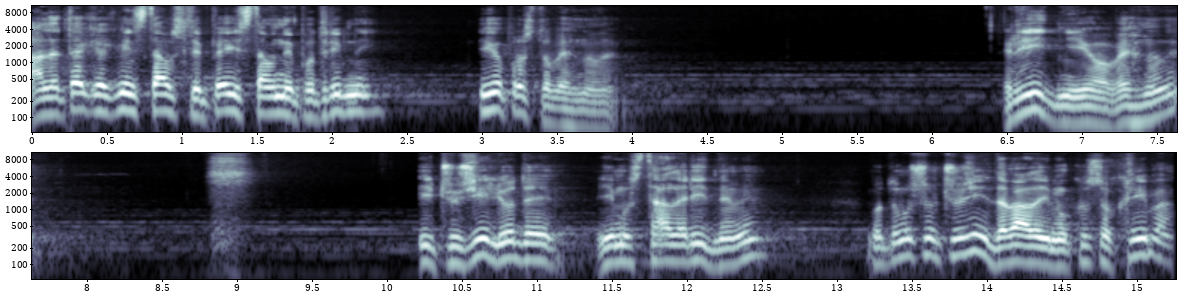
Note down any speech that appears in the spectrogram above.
Але так як він став сліпий став непотрібний, його просто вигнали. Рідні його вигнали, і чужі люди йому стали рідними, бо тому що чужі давали йому кусок хліба,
